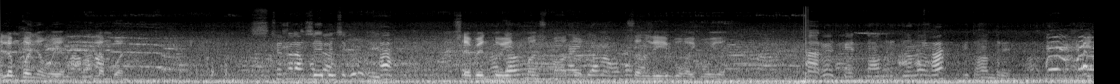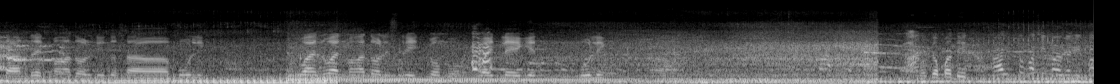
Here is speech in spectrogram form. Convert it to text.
Ilang buwan niya Kuya? Ilang buwan? 7 siguro. Ha? 7 to 8 months mga tol. 1,000 kay Kuya. 100. Kahit 100 na lang. Ha? 800. 800 mga tol dito sa Bulik. 1-1 mga tol, straight combo. White legged, Bulik. Magkapatid, Mahal to kasi mga ganito.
